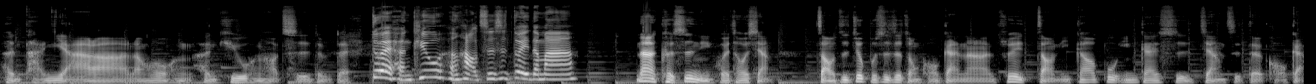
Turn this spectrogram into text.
很弹牙啦，然后很很 Q，很好吃，对不对？对，很 Q，很好吃，是对的吗？那可是你回头想。枣子就不是这种口感啊，所以枣泥糕不应该是这样子的口感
